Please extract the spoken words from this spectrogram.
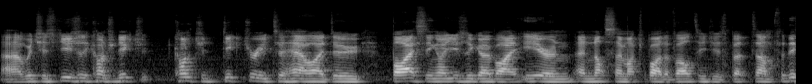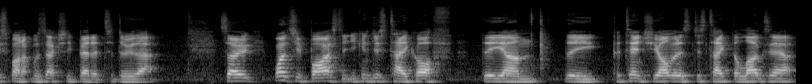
uh, which is usually contradictory contradictory to how I do biasing. I usually go by ear and, and not so much by the voltages, but um, for this one it was actually better to do that. So once you've biased it, you can just take off the um, the potentiometers, just take the lugs out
